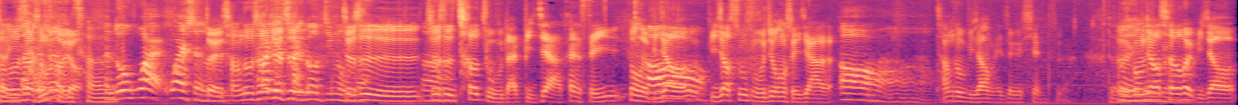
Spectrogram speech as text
长途车什么都有，很多外外省对长途车就是就是就是车主来比价，看谁用的比较比较舒服就用谁家的。哦。长途比较没这个限制，对。公交车会比较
